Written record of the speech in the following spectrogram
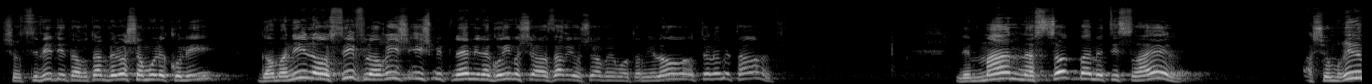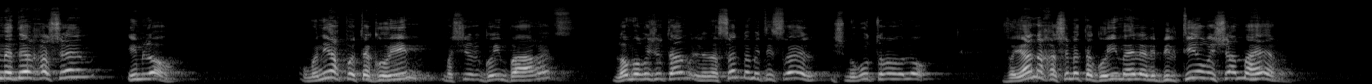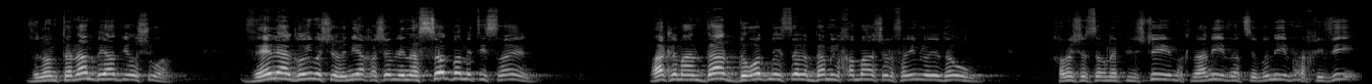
אשר ציוויתי את אבותם ולא שמעו לקולי, גם אני לא אוסיף להוריש איש מפניהם מן הגויים אשר עזב יהושע וימות. אני לא אתן להם את הארץ. למען נסות בהם את ישראל, השומרים הם את דרך השם, אם לא. הוא מניח פה את הגויים, משאיר גויים בארץ, לא מוריש אותם, לנסות את ישראל, ישמרו תורה או לא. וינח השם את הגויים האלה לבלתי יורישם מהר, ולא נתנם ביד יהושע. ואלה הגויים אשר הניח השם לנסות בם את ישראל. רק למען דת דורות בני ישראל למדה מלחמה שלפעמים לא ידעום. חמש עשר בני פלשתים, הכנעני והצבעוני והחיבי,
